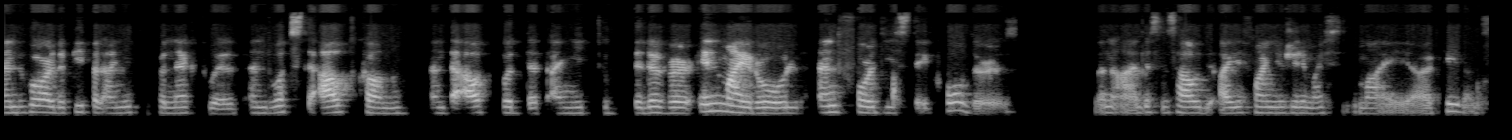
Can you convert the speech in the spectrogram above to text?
and who are the people I need to connect with, and what's the outcome and the output that I need to deliver in my role and for these stakeholders, then I, this is how I define usually my my uh, cadence.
